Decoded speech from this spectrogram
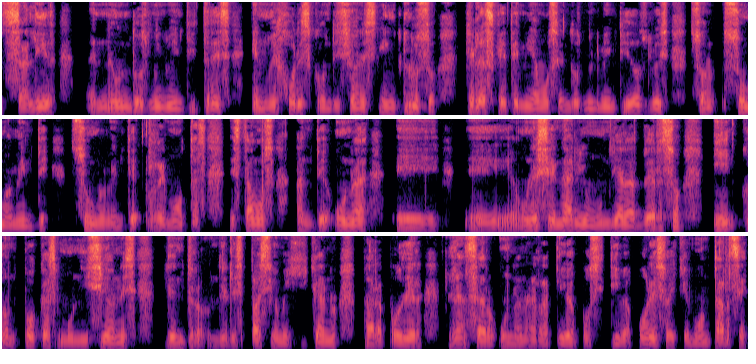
salir en un 2023 en mejores condiciones, incluso que las que teníamos en 2022, Luis, son sumamente, sumamente remotas. Estamos ante una, eh, eh, un escenario mundial adverso y con pocas municiones dentro del espacio mexicano para poder lanzar una narrativa positiva. Por eso hay que montarse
